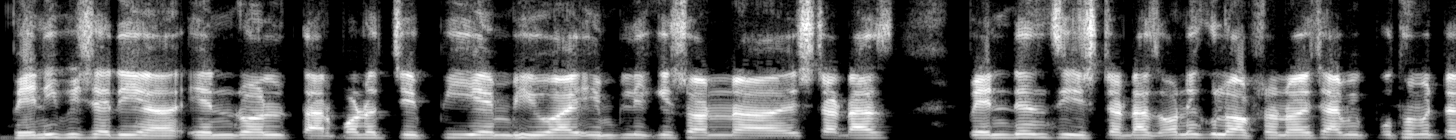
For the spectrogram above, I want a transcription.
বেনিফিশিয়ারি এনরোল তারপর হচ্ছে P M PMVY implication status pendency status অনেকগুলো অপশন রয়েছে। আমি প্রথমেরটা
